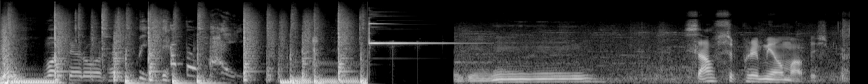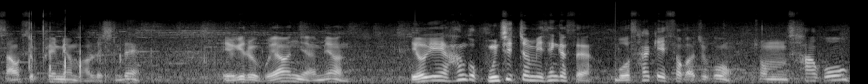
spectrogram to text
두 번째로 살 여기는 사우스 프리미엄 아울렛입니다. 사우스 프리미엄 아울렛인데 여기를 왜 왔냐면 여기 한국 분식점이 생겼어요. 뭐 살 게 있어가지고 좀 사고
